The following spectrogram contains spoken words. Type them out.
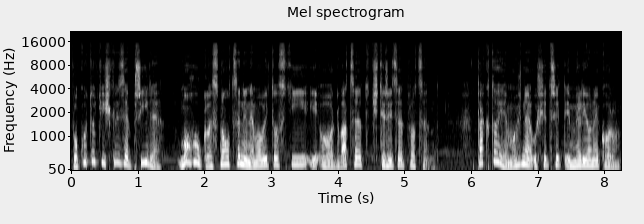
Pokud totiž krize přijde, mohou klesnout ceny nemovitostí i o 20-40%. Takto je možné ušetřit i miliony korun.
